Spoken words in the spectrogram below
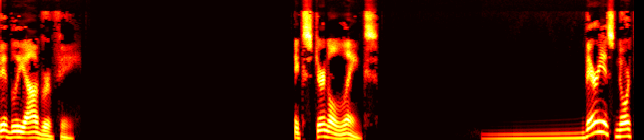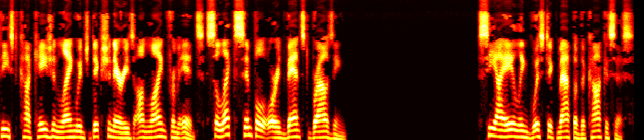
Bibliography. External links. Various Northeast Caucasian language dictionaries online from IDS select simple or advanced browsing. CIA linguistic map of the Caucasus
